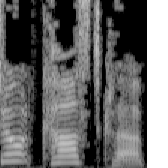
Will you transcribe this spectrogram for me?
Short Cast Club.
